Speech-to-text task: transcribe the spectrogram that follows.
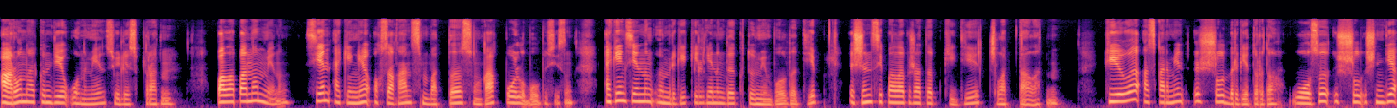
Аруна күнде онымен сөйлесіп тұратын. Балапаным менің сен әкеңе ұқсаған сымбатты сұңғақ бойлы болып өсесің әкең сенің өмірге келгеніңді күтумен болды деп ішін сипалап жатып кейде жылап та алатын. Күйеуі асқармен үш жыл бірге тұрды. Осы үш жыл ішінде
